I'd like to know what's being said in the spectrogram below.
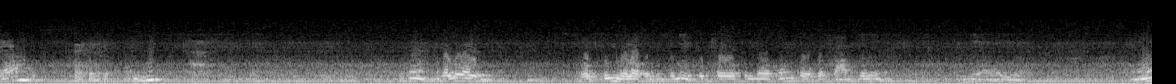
ครับก็เลยผมถึงเราเป็นคนนี้พุทโธธรรมโมสังโฆก็ตามตัวนี้นี่อะไรเนี่ยฮะ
